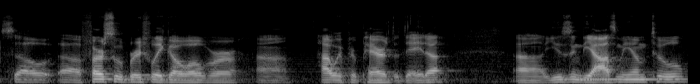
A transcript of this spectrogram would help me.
So uh, first we'll briefly go over uh, how we prepared the data. using the Osmium tool,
